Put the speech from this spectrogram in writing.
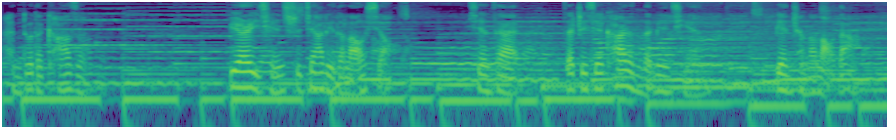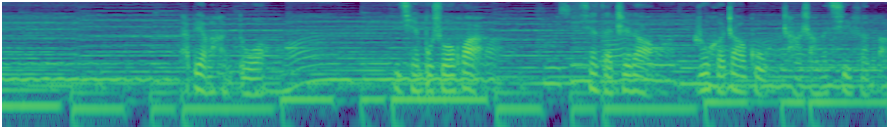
很多的 cousin。比尔以前是家里的老小，现在在这些 cousin 的面前变成了老大。他变了很多，以前不说话，现在知道如何照顾场上的气氛了。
